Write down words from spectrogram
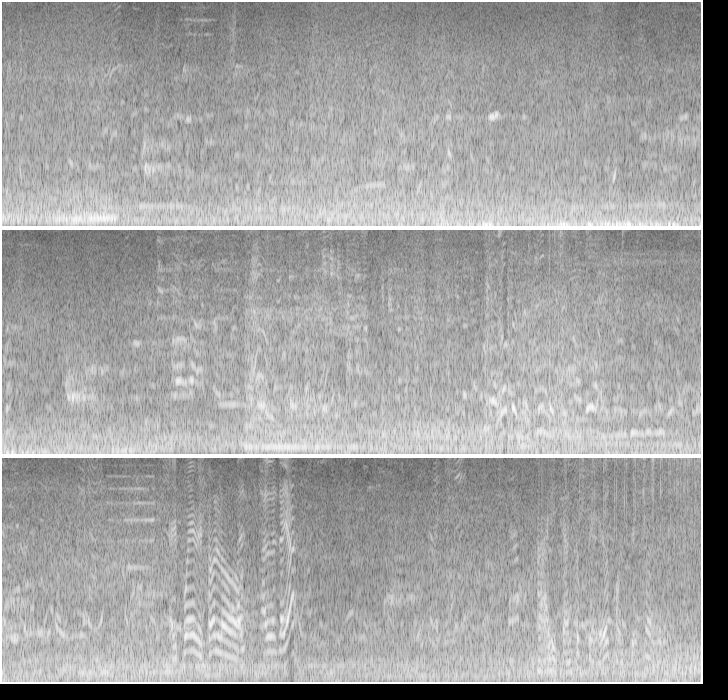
puede solo. ¿A las de allá? Ay, tanto pedo con eso.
